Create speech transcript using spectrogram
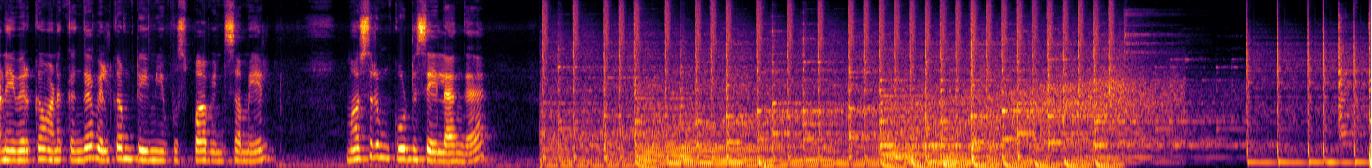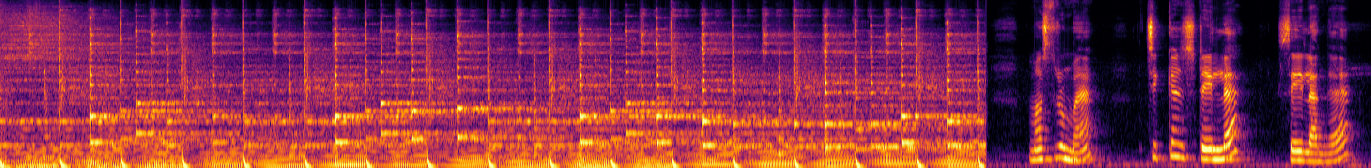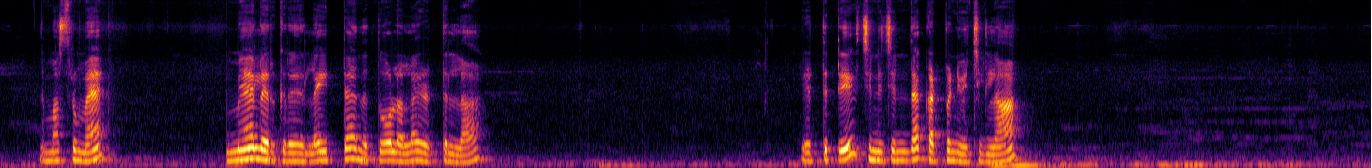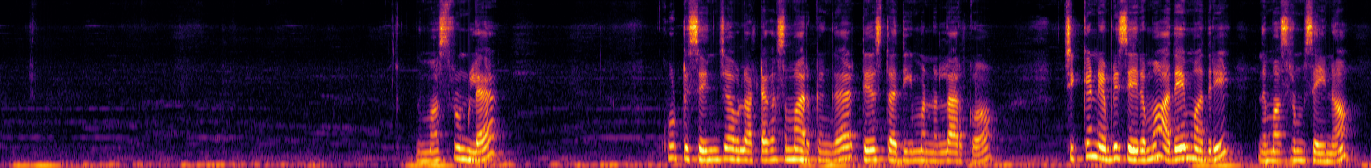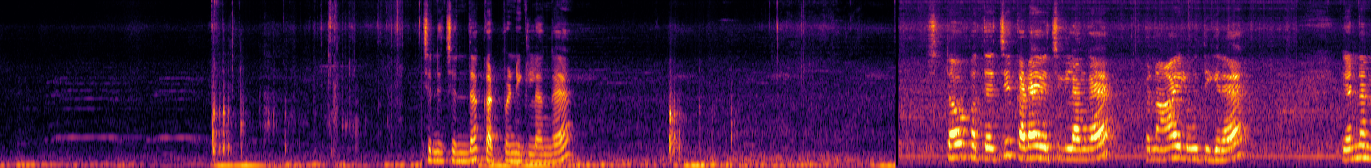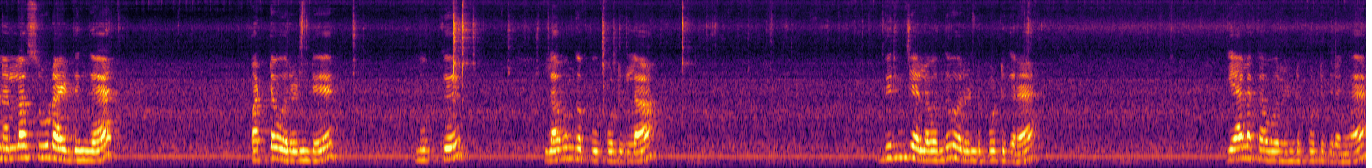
அனைவருக்கும் வணக்கங்க. Welcome to me புஷ்பாவின் சமையல். மஷ்ரூம் கூட்டு செய்யலாங்க. மஷ்ரூமை சிக்கன் ஸ்டைலில் செய்யலாங்க. இந்த மஷ்ரூமை மேலே இருக்கிற லைட்டாக அந்த தோலெல்லாம் எடுத்துடலாம். எடுத்துட்டு சின்ன சின்னதாக கட் பண்ணி வச்சுக்கலாம். இந்த மஷ்ரூமில் கூட்டு செஞ்சு அவ்வளோ அட்டகாசமாக இருக்குங்க. டேஸ்ட் அதிகமாக நல்லாயிருக்கும் சிக்கன் எப்படி செய்கிறோமோ அதே மாதிரி இந்த மஷ்ரூம் செய்யணும். சின்ன சின்னதாக கட் பண்ணிக்கலாங்க. ஸ்டவ் பற்ற வச்சு கடாயை வச்சுக்கலாங்க. இப்போ நான் ஆயில் ஊற்றிக்கிறேன் எண்ணெய் நல்லா சூடாயிடுதுங்க. பட்டை ஒரு ரெண்டு முக்கு லவங்கப்பூ போட்டுக்கலாம். பிரிஞ்சி இலை வந்து ஒரு ரெண்டு போட்டுக்கிறேன். ஏலக்காய் ஒரு ரெண்டு போட்டுக்கிறேங்க.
